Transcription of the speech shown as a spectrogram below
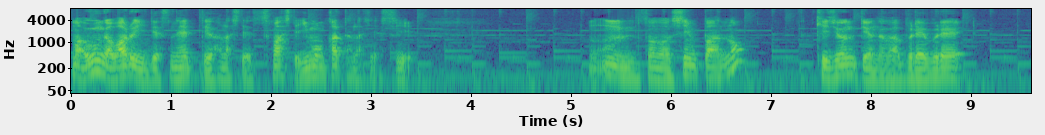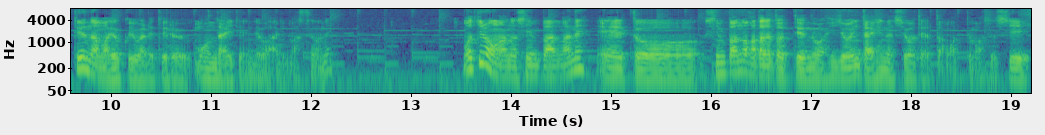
まあ運が悪いですねっていう話で済ましていいもんかって話ですし、うん、その審判の基準っていうのがブレブレっていうのはまあよく言われてる問題点ではありますよね。もちろんあの審判がね、えっ、ー、と、審判の方々っていうのは非常に大変な仕事やと思ってますし、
